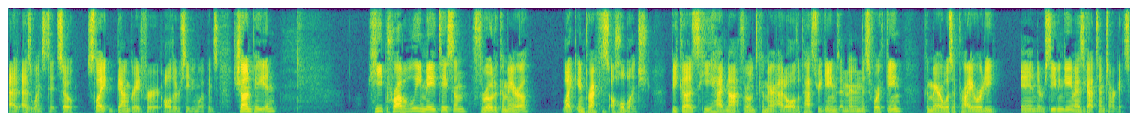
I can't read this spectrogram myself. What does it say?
as, as Wentz did. So slight downgrade for all the receiving weapons. Sean Payton, he probably made Taysom throw to Kamara like in practice a whole bunch because he had not thrown to Kamara at all the past three games, and then in this fourth game, Kamara was a priority in the receiving game as he got 10 targets.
